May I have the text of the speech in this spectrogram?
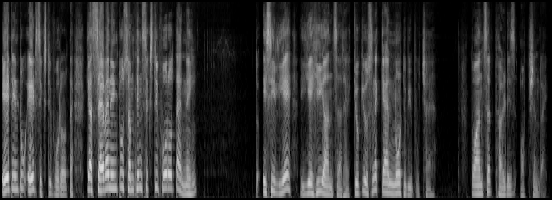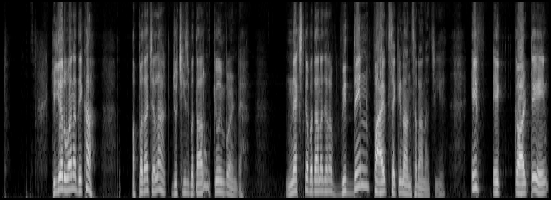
8 इंटू एट सिक्सटी होता है। क्या 7 इंटू समथिंग 64 होता है? नहीं। तो इसीलिए यही आंसर है, क्योंकि उसने कैन नोट भी पूछा है। तो answer third is option right clear हुआ ना? देखा? अब पता चला, जो चीज़ बता रहा हूँ, क्यों इंपॉर्टेंट है? नेक्स्ट का बताना जरा विद इन फाइव सेकेंड आंसर आना चाहिए। If a carton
